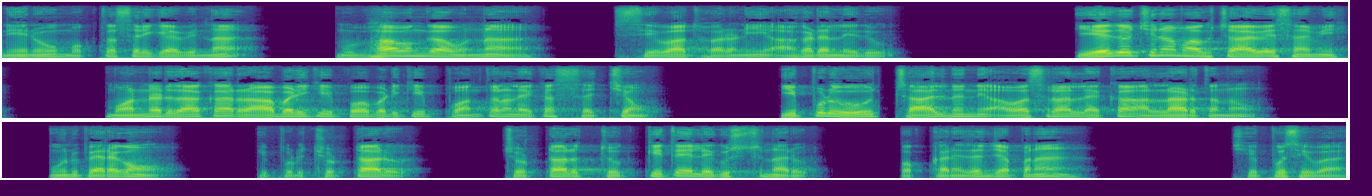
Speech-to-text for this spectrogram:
నేను ముక్తసరిగా విన్నా ముభావంగా ఉన్న శివ ధోరణి ఆగడం లేదు ఏదొచ్చినా మాకు చావే సామి. మొన్నటిదాకా రాబడికి పోబడికి పొంతన లేక సత్యం. ఇప్పుడు చాలినన్ని అవసరాలు లేక అల్లాడుతున్నాం. మును పెరగం. ఇప్పుడు చుట్టాలు. చుట్టాలు తొక్కితే లెగుస్తున్నారు. ఒక్క నిజం చెప్పనా? చెప్పు శివ.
